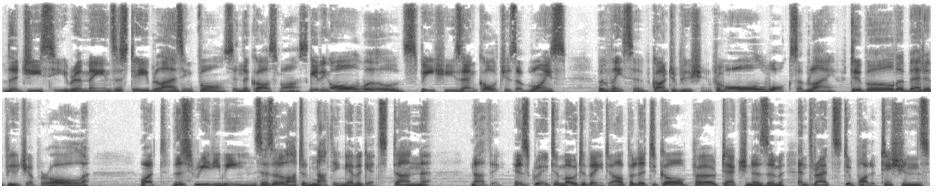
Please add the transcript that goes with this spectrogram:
the GC remains a stabilizing force in the cosmos, giving all worlds, species, and cultures a voice, pervasive contribution from all walks of life to build a better future for all. What this really means is a lot of nothing ever gets done. Nothing is greater motivator of political protectionism and threats to politicians.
